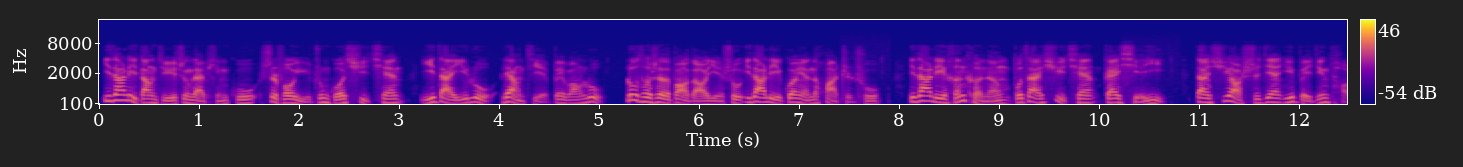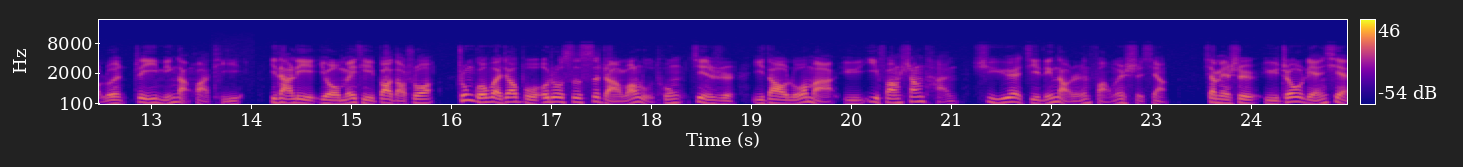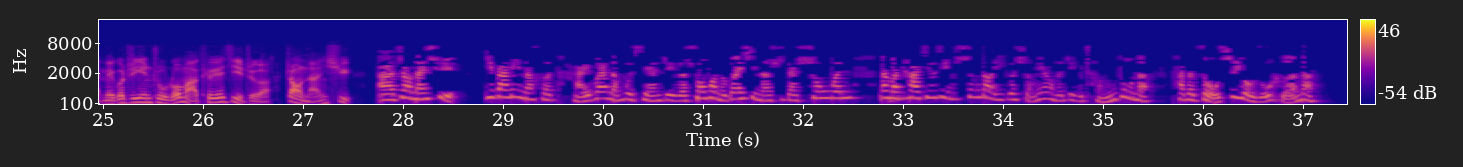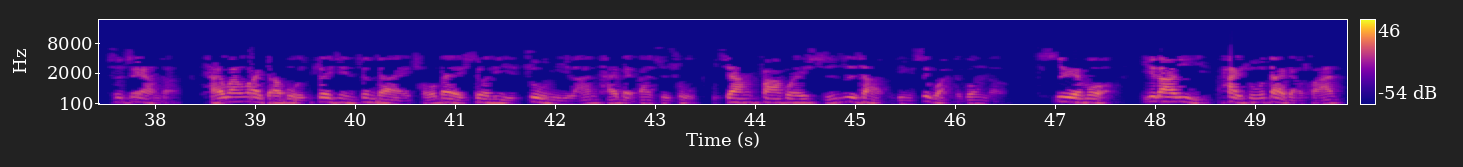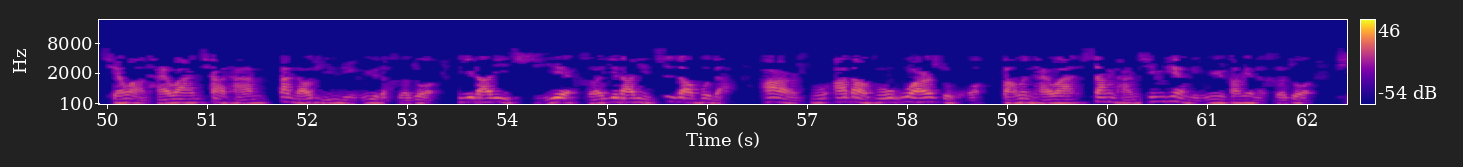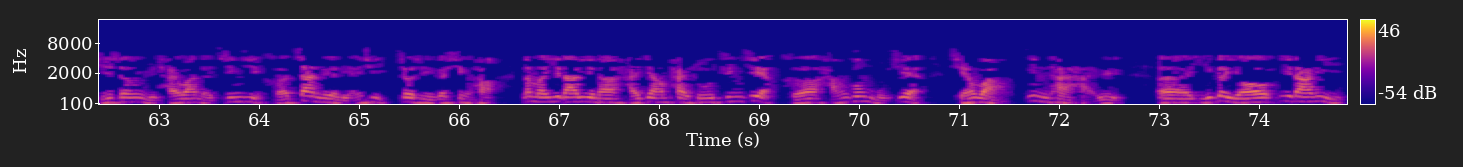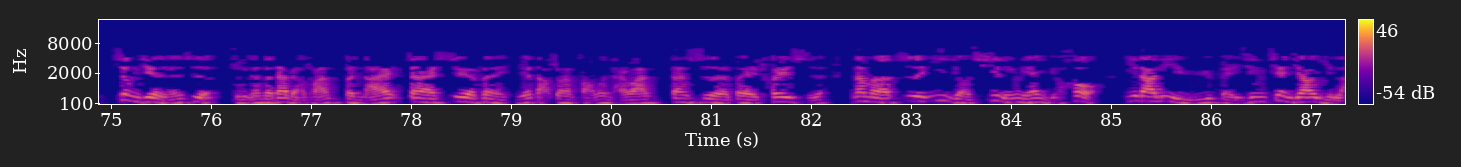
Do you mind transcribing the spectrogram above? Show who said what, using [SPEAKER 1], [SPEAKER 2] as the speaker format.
[SPEAKER 1] 意大利当局正在评估是否与中国续签“一带一路”谅解备忘录。路透社的报道引述意大利官员的话指出，意大利很可能不再续签该协议，但需要时间与北京讨论这一敏感话题。意大利有媒体报道说，中国外交部欧洲司司长王鲁通近日已到罗马与一方商谈续约及领导人访问事项。下面是宇宙连线美国之音驻罗马特约记者赵南旭。
[SPEAKER 2] 啊，赵南旭。意大利呢和台湾呢，目前这个双方的关系呢是在升温，那么它究竟升到一个什么样的这个程度呢？它的走势又如何呢？
[SPEAKER 3] 是这样的，台湾外交部最近正在筹备设立驻米兰台北办事处，将发挥实质上领事馆的功能。四月末，意大利派出代表团前往台湾洽谈半导体领域的合作，意大利企业和意大利制造部长。阿尔夫阿道夫·沃尔索访问台湾，商谈芯片领域方面的合作，提升与台湾的经济和战略联系，这是一个信号。那么，意大利呢，还将派出军舰和航空母舰前往印太海域。呃，一个由意大利政界人士组成的代表团，本来在四月份也打算访问台湾，但是被推迟。那么，自一九七零年以后。意大利与北京建交以来，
